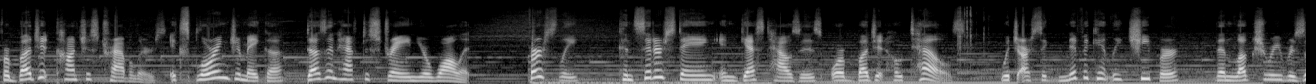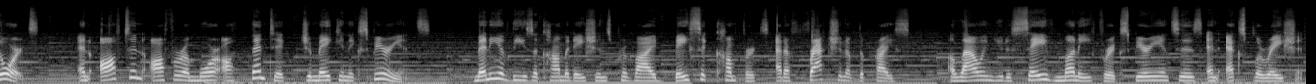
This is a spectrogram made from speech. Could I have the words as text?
For budget conscious travelers, exploring Jamaica doesn't have to strain your wallet. Firstly, consider staying in guest houses or budget hotels, which are significantly cheaper than luxury resorts and often offer a more authentic Jamaican experience. Many of these accommodations provide basic comforts at a fraction of the price, allowing you to save money for experiences and exploration.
